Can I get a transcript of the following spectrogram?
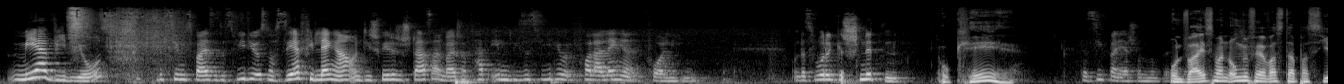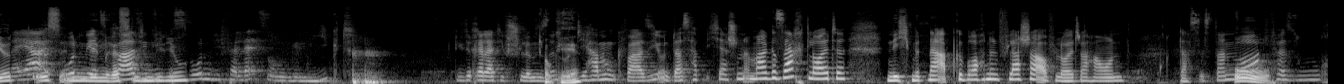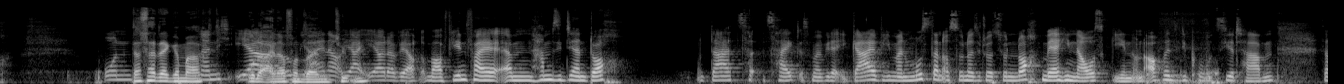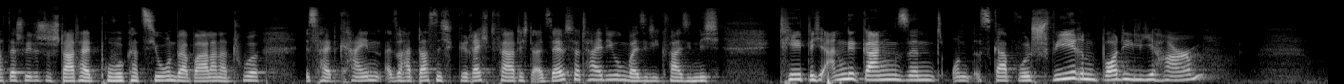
mehr Videos, beziehungsweise das Video ist noch sehr viel länger und die schwedische Staatsanwaltschaft hat eben dieses Video in voller Länge vorliegen. Und das wurde geschnitten. Okay. Das sieht man ja schon so ein bisschen. Und weiß man ungefähr, was da passiert naja, ist es wurden in den quasi restlichen die, Video? es wurden die Verletzungen geleakt, die relativ schlimm sind. Okay. Und die haben quasi, und das habe ich ja schon immer gesagt, Leute, nicht mit einer abgebrochenen Flasche auf Leute hauen. Das ist dann Oh. Mordversuch. Und Das hat er gemacht. na, nicht er, Oder einer von seinen einer, Typen. Ja, er oder wer auch immer. Auf jeden Fall ähm, haben sie dann doch, und da ze zeigt es mal wieder, egal wie, man muss dann aus so einer Situation noch mehr hinausgehen. Und auch wenn sie die provoziert haben, sagt der schwedische Staat halt, Provokation verbaler Natur ist halt kein, also hat das nicht gerechtfertigt als Selbstverteidigung, weil sie die quasi nicht tätlich angegangen sind. Und es gab wohl schweren Bodily Harm.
